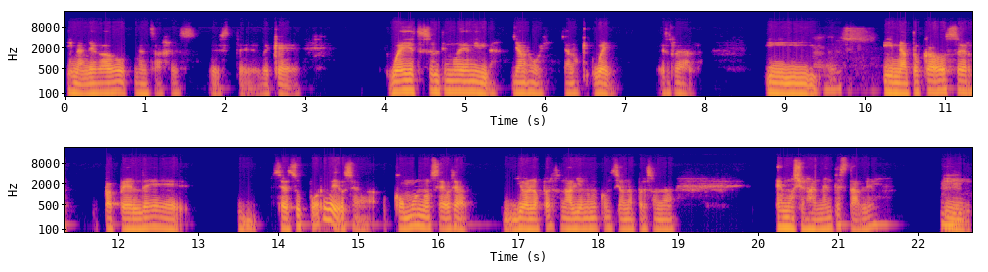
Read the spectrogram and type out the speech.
Y me han llegado mensajes este, de que, güey, este es el último día de mi vida, ya me voy, ya no, güey, es real. Y, y me ha tocado ser papel de ser support, güey, o sea, ¿cómo? No sé, o sea, yo en lo personal, yo no me considero una persona emocionalmente estable. Y,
